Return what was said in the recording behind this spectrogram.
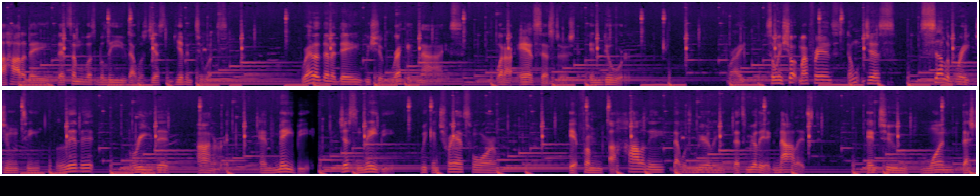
a holiday that some of us believe that was just given to us. Rather than a day, we should recognize what our ancestors endured. Right? So, in short, my friends, don't just celebrate Juneteenth, live it, breathe it, honor it. And maybe, just maybe, we can transform it from a holiday that was merely that's merely acknowledged into one that's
